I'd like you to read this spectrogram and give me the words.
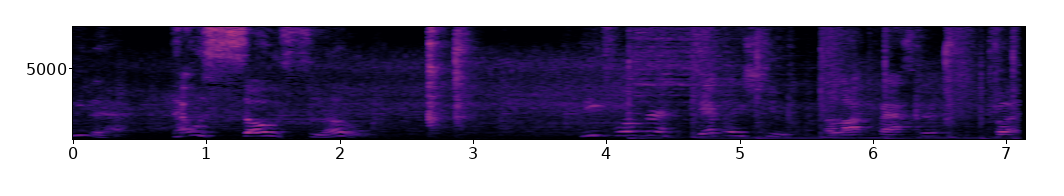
See that? That was so slow. These 12 grams definitely shoot a lot faster, but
